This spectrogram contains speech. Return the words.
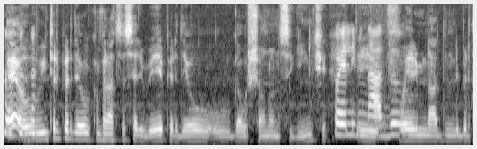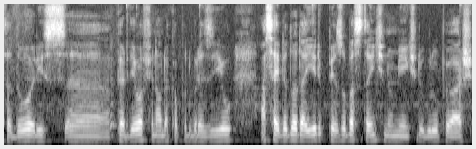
É, o Inter perdeu o campeonato da Série B, perdeu o Gauchão no ano seguinte. Foi eliminado. Foi eliminado no Libertadores, uh, perdeu a final da Copa do Brasil. A saída do Odair pesou bastante no ambiente do grupo, eu acho.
